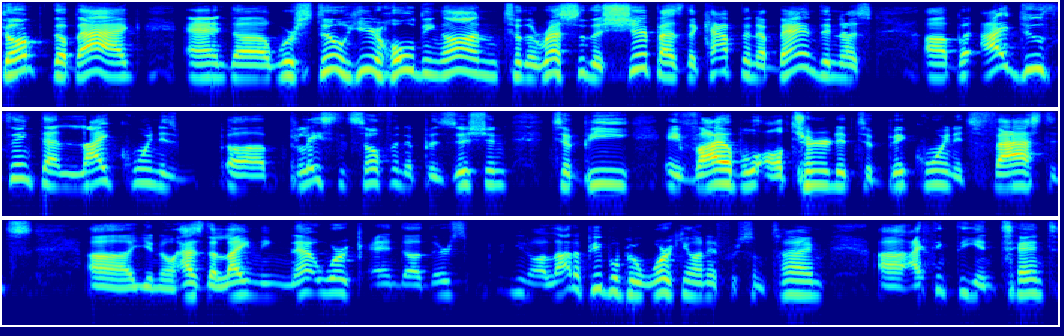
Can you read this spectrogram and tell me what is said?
dumped the bag, and uh, we're still here holding on to the rest of the ship as the captain abandoned us. Uh, but I do think that Litecoin has uh, placed itself in a position to be a viable alternative to Bitcoin. It's fast. It's uh, you know has the Lightning Network, and uh, there's you know a lot of people have been working on it for some time. Uh, I think the intent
